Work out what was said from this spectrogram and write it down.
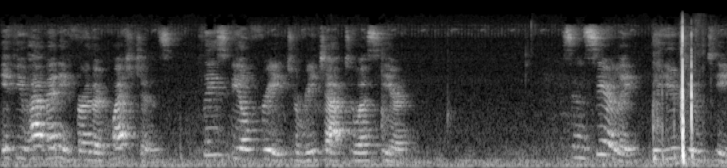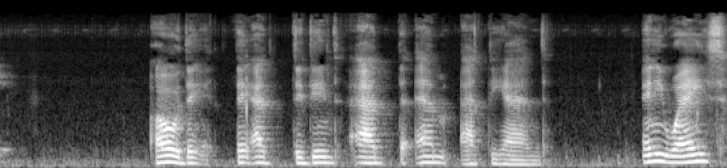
If you have any further questions, please feel free to reach out to us here. Sincerely, the YouTube team. Oh, they they add they didn't add the M at the end. Anyways,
